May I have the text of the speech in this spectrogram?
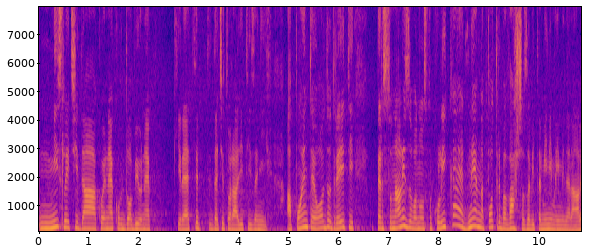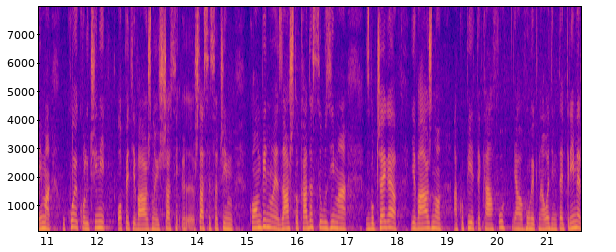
misleći da ako je neko dobio neki recept, da će to raditi i za njih. A poenta je ovde odrediti personalizovano, odnosno kolika je dnevna potreba vaša za vitaminima i mineralima, u kojoj količini opet je važno i šta, se sa čim kombinuje, zašto, kada se uzima, zbog čega je važno ako pijete kafu, ja uvek navodim taj primjer,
